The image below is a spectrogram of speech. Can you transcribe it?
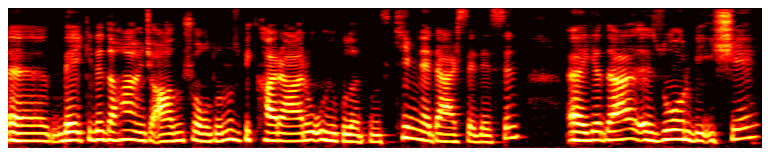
E, belki de daha önce almış olduğunuz bir kararı uyguladınız. Kim ne derse desin e, ya da zor bir işi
